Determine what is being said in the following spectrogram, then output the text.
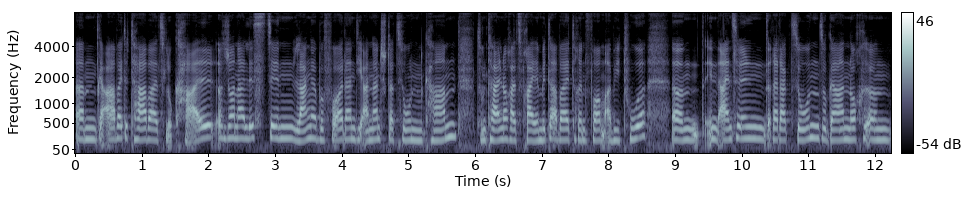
ähm, gearbeitet habe als Lokaljournalistin, lange bevor dann die anderen Stationen kamen, zum Teil noch als freie Mitarbeiterin vorm Abitur, ähm, in einzelnen Redaktionen sogar noch ähm,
